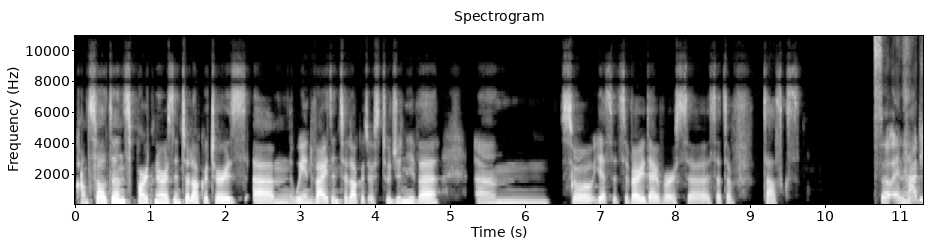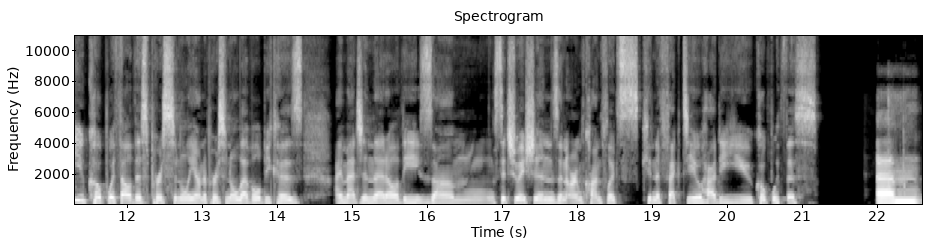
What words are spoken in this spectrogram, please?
consultants, partners, interlocutors. Um, we invite interlocutors to Geneva. Um, so yes, it's a very diverse uh, set of tasks. So, and how do you cope with all this personally on a personal level? Because I imagine that all these um, situations and armed conflicts can affect you. How do you cope with this? Um,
